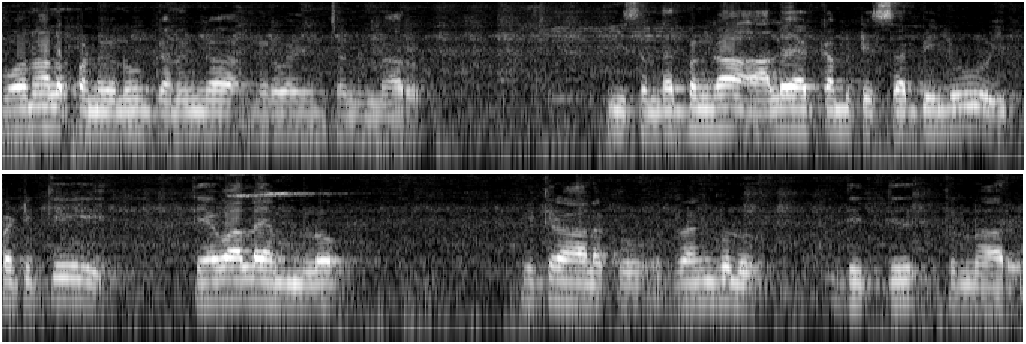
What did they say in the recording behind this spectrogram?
బోనాల పండుగను ఘనంగా నిర్వహించనున్నారు. ఈ సందర్భంగా ఆలయ కమిటీ సభ్యులు ఇప్పటికీ దేవాలయంలో విగ్రహాలకు రంగులు తీర్చిదిద్దుతున్నారు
